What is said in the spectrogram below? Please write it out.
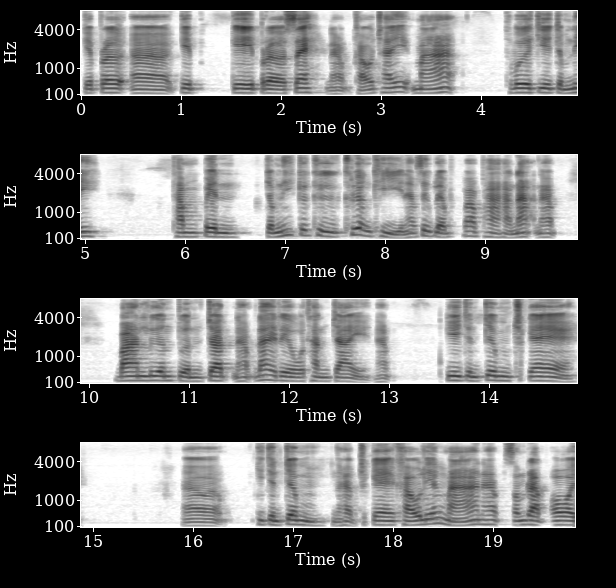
เก็บเปอเอ่อเก็บเกเปอรอแซนะครับเขาใช้ม้าทเวเจียจำนี้ ทำเป็นจำนี้ก็คือเครื่องขี่นะครับ ซึ่งแปลว่าพาหนะนะครับ บานเรือนตวนจัดนะครับ ได้เร็วทันใจนะครับ กีจนจึมชแกเอ่อกีจนจึมนะครับชแกเขาเลี้ยงหมานะครับสำหรับออย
